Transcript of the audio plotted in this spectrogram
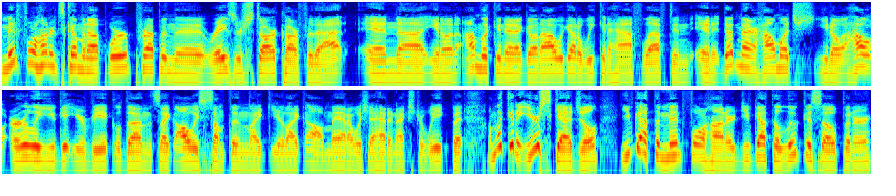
Mint 400s coming up. We're prepping the Razor Star Car for that, and uh, you know, and I'm looking at it going, oh, we got a week and a half left, and and it doesn't matter how much, you know, how early you get your vehicle done. It's like always something like you're like, oh man, I wish I had an extra week. But I'm looking at your schedule. You've got the Mint 400, you've got the Lucas Opener,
